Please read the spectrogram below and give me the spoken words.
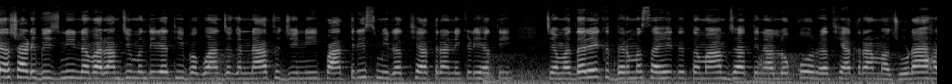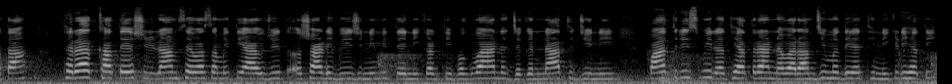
અષાઢી બીજની નવા રામજી મંદિરેથી ભગવાન જગન્નાથજીની પાંત્રીસમી રથયાત્રા નીકળી હતી, જેમાં દરેક ધર્મ સહિત તમામ જાતિના લોકો રથયાત્રામાં જોડાયા હતા. થરાદ ખાતે શ્રી રામ સેવા સમિતિ આયોજિત અષાઢી બીજ નિમિત્તે નીકળતી ભગવાન જગન્નાથજીની પાંત્રીસમી રથયાત્રા નવા રામજી મંદિરેથી નીકળી હતી.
